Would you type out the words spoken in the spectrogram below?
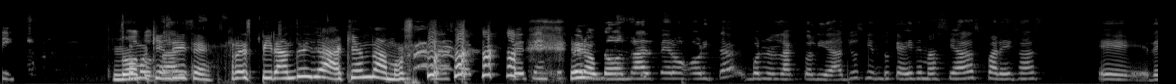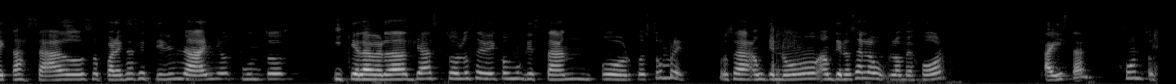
Sí. Como quien dice, respirando y ya, aquí andamos. pero... pero ahorita, bueno, en la actualidad yo siento que hay demasiadas parejas eh, de casados o parejas que tienen años juntos y que la verdad ya solo se ve como que están por costumbre. O sea, aunque no, aunque no sea lo, mejor, ahí están, juntos.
